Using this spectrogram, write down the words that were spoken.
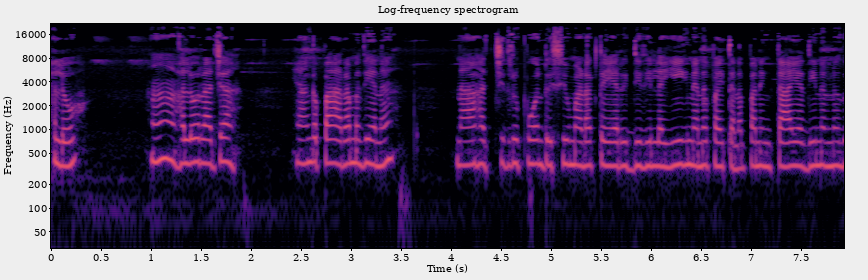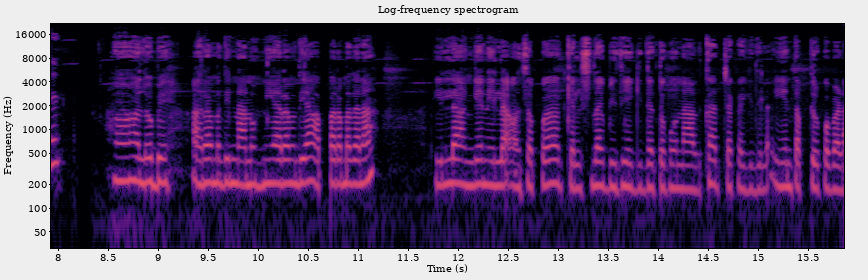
ಹಲೋ ಹ್ಞೂ ಹಲೋ ರಾಜ. ಹೆಂಗಪ್ಪ ಆರಾಮದೇನ ನಾ ಹಚ್ಚಿದ್ರು ಫೋನ್ ರಿಸೀವ್ ಮಾಡಕ್ಕೆ ತಯಾರಿದ್ದಿದ್ದಿಲ್ಲ ಈಗ ನೆನಪಾಯ್ತನಪ್ಪ ನಿಂಗೆ ತಾಯಿ ಅದೀನಿ ಅನ್ನೋದು? ಹಾಂ ಹಲೋ ಬೇ. ಆರಾಮದೀನಿ ನಾನು. ನೀ ಆರಾಮದಿಯಾ? ಅಪ್ಪ ಆರಾಮದನ? ಇಲ್ಲ ಹಂಗೇನಿಲ್ಲ. ಒಂದು ಸ್ವಲ್ಪ ಕೆಲಸದಾಗ ಬ್ಯುಸಿ ಆಗಿದ್ದೆ ತಗೋ ನಾ ಅದಕ್ಕೆ ಹಚ್ಚಕ್ಕಾಗಿದ್ದಿಲ್ಲ ಏನು ತಪ್ಪು ತಿಳ್ಕೊಬೇಡ.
